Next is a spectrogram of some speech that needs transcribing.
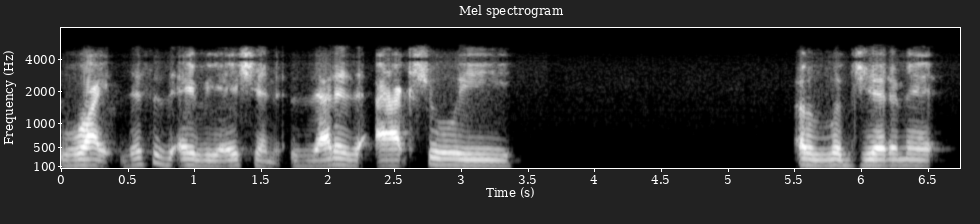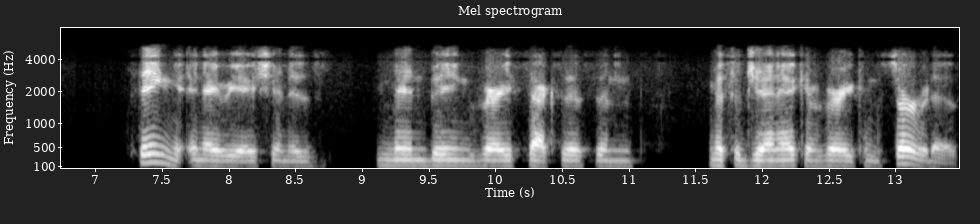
right, this is aviation. That is actually a legitimate thing in aviation is men being very sexist and misogynic and very conservative.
